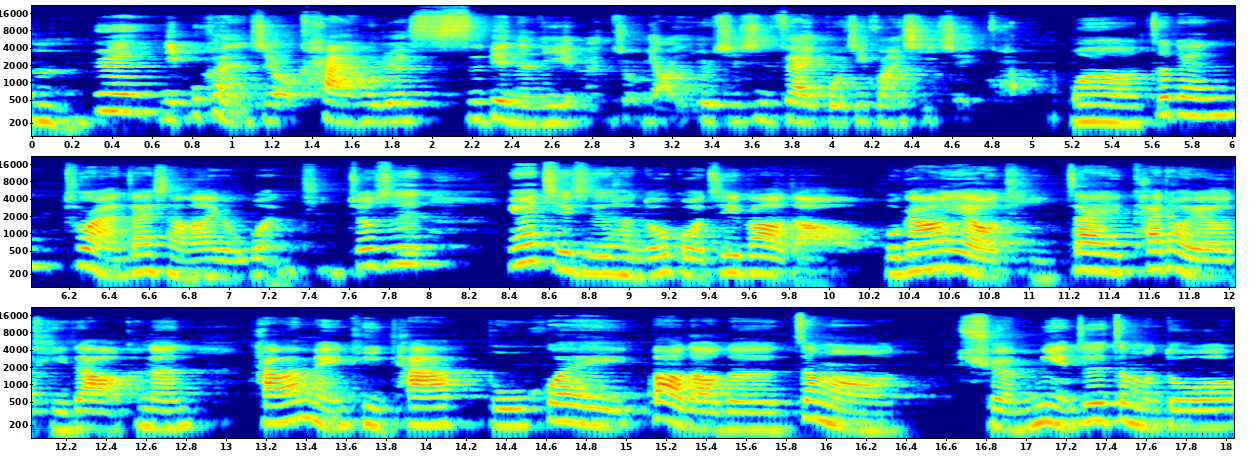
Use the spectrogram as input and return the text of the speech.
嗯，因为你不可能只有看，我觉得思辨能力也蛮重要的，尤其是在国际关系这一块。我这边突然在想到一个问题，就是。因为其实很多国际报道，我刚刚也有提，在开头也有提到，可能台湾媒体它不会报道的这么全面，就是这么多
